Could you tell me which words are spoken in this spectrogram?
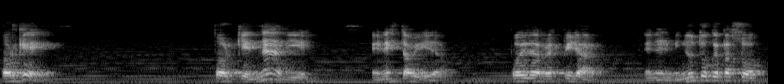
¿Por qué? Porque nadie en esta vida puede respirar en el minuto que pasó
